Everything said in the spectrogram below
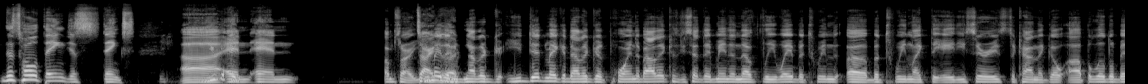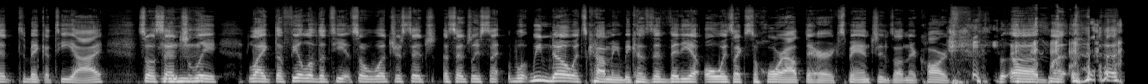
this whole thing just stinks uh and and I'm sorry. sorry you made another. You did make another good point about it because you said they made enough leeway between uh between like the 80 series to kind of go up a little bit to make a TI. So essentially, mm-hmm. like the feel of the T. So what you're essentially saying, well, we know it's coming because Nvidia always likes to whore out their expansions on their cards. uh, but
